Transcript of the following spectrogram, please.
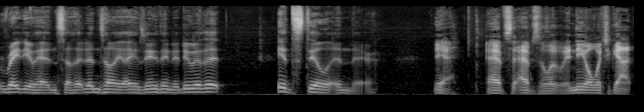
Radiohead and stuff that doesn't tell you it has anything to do with it, it's still in there. yeah, absolutely. Neil, what you got?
